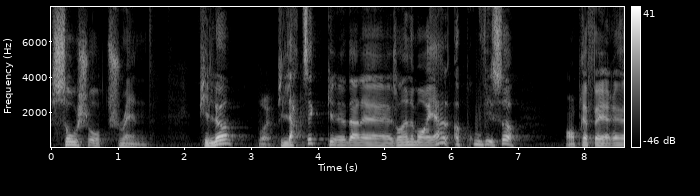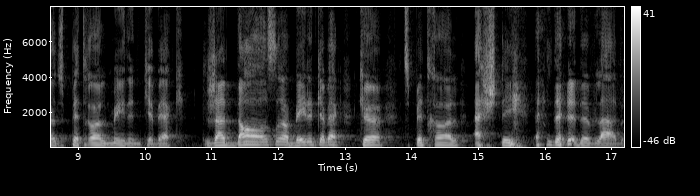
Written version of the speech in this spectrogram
social trend. Puis là, Ouais. puis l'article euh, dans le Journal de Montréal a prouvé ça. On préférait du pétrole made in Québec. J'adore ça, made in Québec, que du pétrole acheté de, de Vlad.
